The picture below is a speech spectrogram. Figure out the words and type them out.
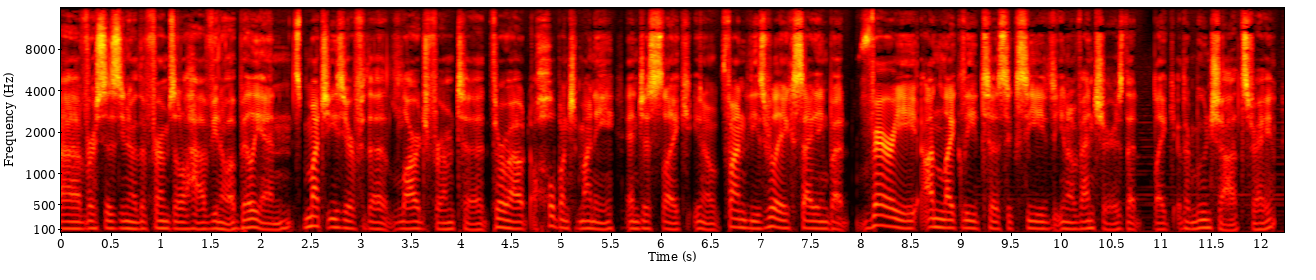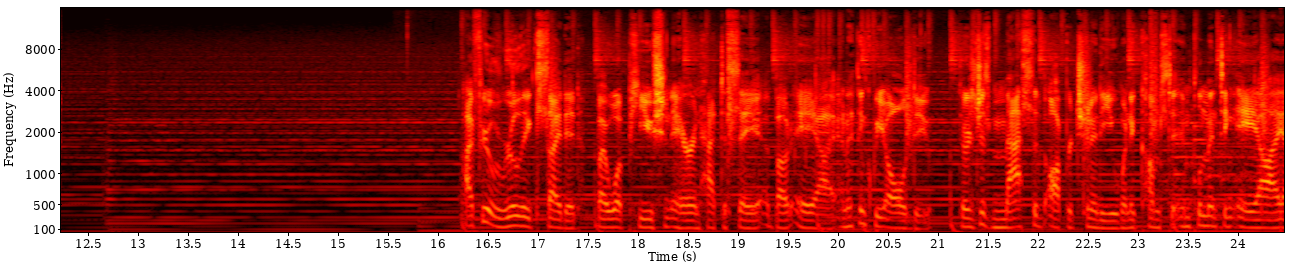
uh, versus, you know, the firms that'll have, you know, a billion, it's much easier for the large firm to throw out a whole bunch of money and just like, you know, fund these really exciting but very unlikely to succeed, you know, ventures that like they're moonshots, right? I feel really excited by what Piyush and Aaron had to say about AI, and I think we all do. There's just massive opportunity when it comes to implementing AI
